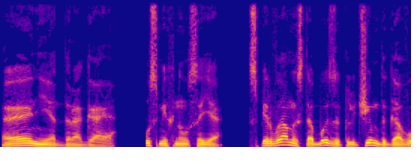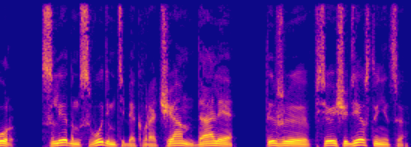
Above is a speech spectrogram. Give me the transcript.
«Э, нет, дорогая», — усмехнулся я. «Сперва мы с тобой заключим договор, следом сводим тебя к врачам, далее. Ты же все еще девственница.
